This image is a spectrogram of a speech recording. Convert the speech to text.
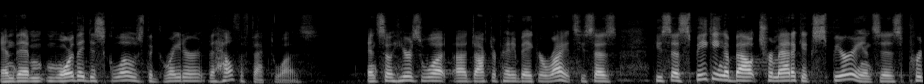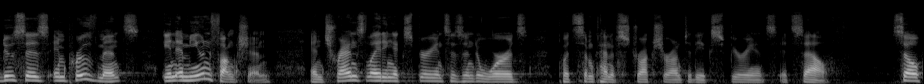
And the more they disclosed, the greater the health effect was. And so here's what uh, Dr. Pennebaker writes. He says, he says, speaking about traumatic experiences produces improvements in immune function, and translating experiences into words puts some kind of structure onto the experience itself. So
